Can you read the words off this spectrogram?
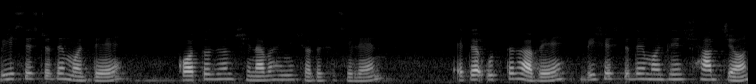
বীরশ্রেষ্ঠদের মধ্যে কতজন সেনাবাহিনীর সদস্য ছিলেন? এটা উত্তর হবে, বিশিষ্টদের মধ্যে সাতজন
